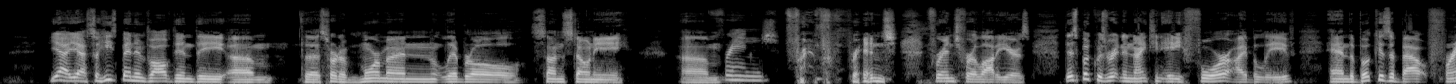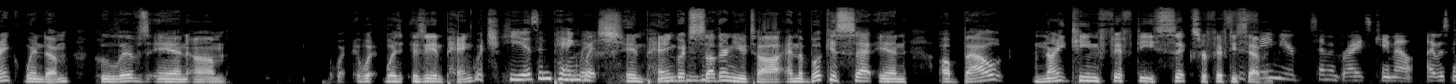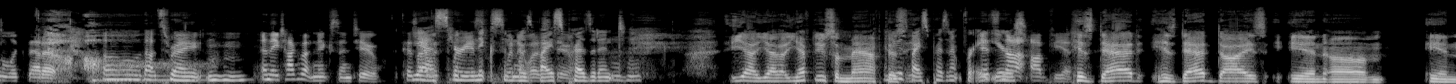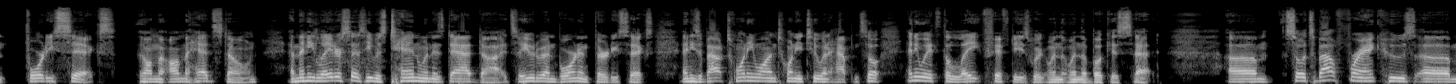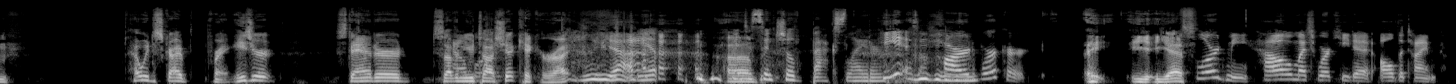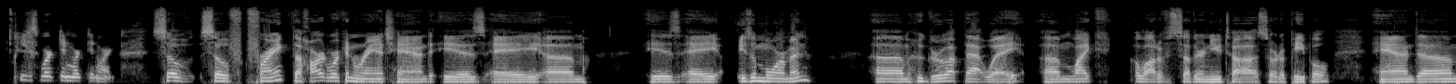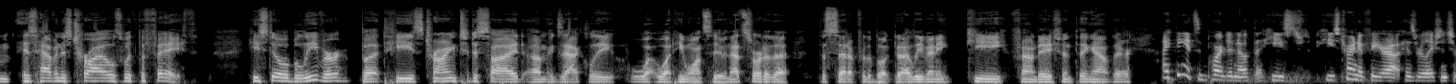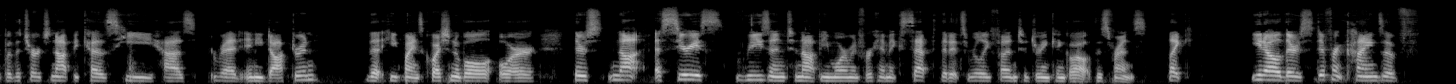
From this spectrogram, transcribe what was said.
Yeah, yeah. So he's been involved in the um, the sort of Mormon liberal Sunstony um, Fringe. fr- fringe fringe for a lot of years. This book was written in 1984, I believe, and the book is about Frank Windham, who lives in um, wh- wh- wh- is he in Panguitch? He is in Panguitch. In Panguitch, southern Utah, and the book is set in about 1956 or It's the 57. same year Seven Brides came out. I was going to look that up. Oh, that's right. hmm And they talk about Nixon too. Because I was Yes, when curious Nixon when it was, vice too. president. Mhm. Yeah, yeah. You have to do some math because He was vice president for eight It's years. not obvious. his dad his dad dies in um in 46 on the on the headstone and then he later says he was 10 when his dad died so he would have been born in 36 and he's about 21 22 when it happened so anyway it's the late 50s when when the, when the book is set um so it's about Frank who's um how we describe Frank he's your standard southern Cowboy. Utah shit kicker right Yeah. Yep. um, Quintessential backslider. he is a hard worker. hey, y- yes Floored me how much work he did all the time. He just worked and worked and worked. So, so Frank, the hardworking ranch hand, is a um, is a is a Mormon um, who grew up that way, um, like a lot of Southern Utah sort of people, and um, is having his trials with the faith. He's still a believer, but he's trying to decide um, exactly what what he wants to do, and that's sort of the the setup for the book. Did I leave any key foundation thing out there? I think it's important to note that he's he's trying to figure out his relationship with the church not because he has read any doctrine that he finds questionable or there's not a serious reason to not be Mormon for him except that it's really fun to drink and go out with his friends. Like, you know, there's different kinds of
